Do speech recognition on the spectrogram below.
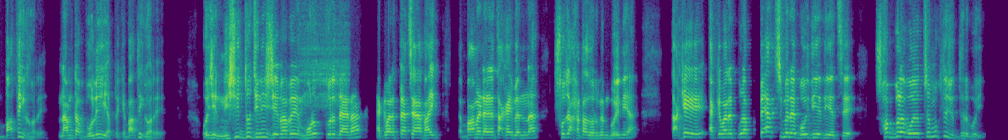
বাতি ঘরে। নামটা বলেই আপনাকে বাতি ঘরে। ওই যে নিষিদ্ধ জিনিস যেভাবে মোরক করে দেয় না একেবারে পেঁচা ভাই বামে ডানে তাকাইবেন না সোজা হাঁটা ধরবেন বই নিয়ে। তাকে একেবারে পুরো প্যাচ মেরে বই দিয়ে দিয়েছে। সবগুলো বই হচ্ছে মুক্তিযুদ্ধের বই।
